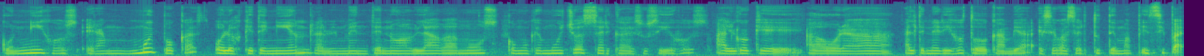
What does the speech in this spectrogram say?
con hijos eran muy pocas o los que tenían realmente no hablábamos como que mucho acerca de sus hijos. Algo que ahora al tener hijos todo cambia, ese va a ser tu tema principal.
